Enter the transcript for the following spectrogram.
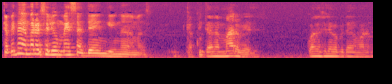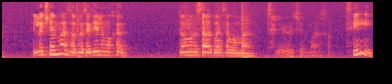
Capitán de Marvel salió un mes de Endgame nada más. Capitana Marvel. ¿Cuándo salió Capitana Marvel? El 8 de marzo, pues el Día de la Mujer. Todo el mundo estaba con esa mamada. Salió el 8 de marzo. Sí,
